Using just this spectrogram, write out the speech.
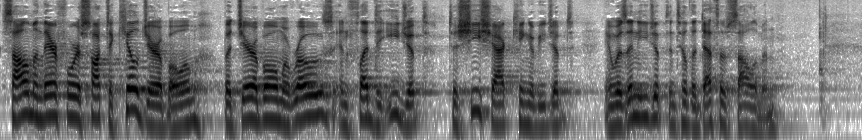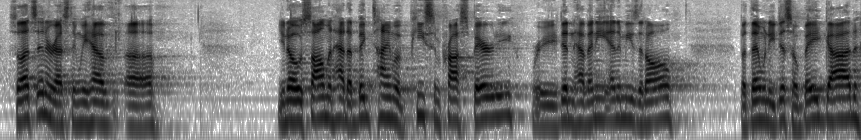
Solomon therefore sought to kill Jeroboam, but Jeroboam arose and fled to Egypt, to Shishak, king of Egypt, and was in Egypt until the death of Solomon. So that's interesting. We have, uh, you know, Solomon had a big time of peace and prosperity where he didn't have any enemies at all. But then when he disobeyed God,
